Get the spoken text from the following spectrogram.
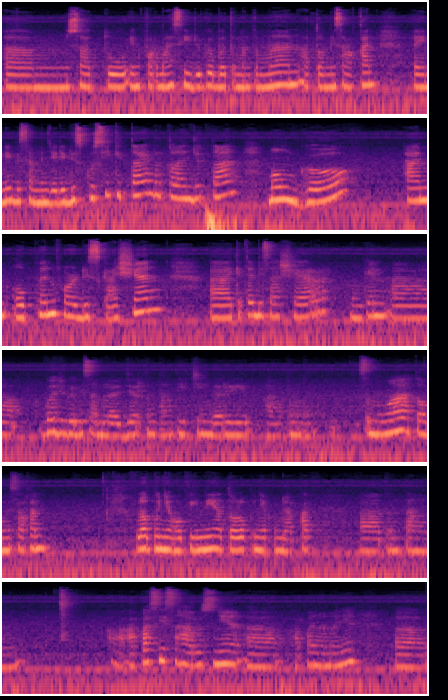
um, suatu informasi juga buat teman-teman. Atau misalkan uh, ini bisa menjadi diskusi kita yang berkelanjutan. Monggo I'm open for discussion uh, kita bisa share mungkin uh, gue juga bisa belajar tentang teaching dari uh, teman-teman semua atau misalkan lo punya opini atau lo punya pendapat uh, tentang uh, apa sih seharusnya uh, apa namanya uh,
